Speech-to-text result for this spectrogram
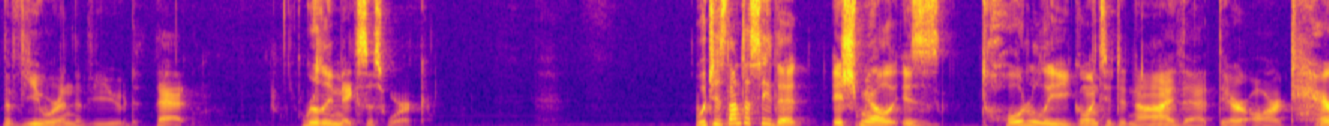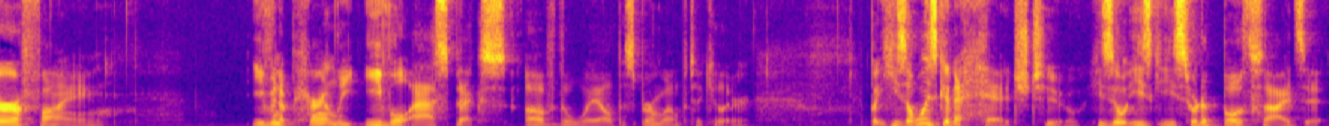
the viewer and the viewed that really makes this work. Which is not to say that Ishmael is totally going to deny that there are terrifying, even apparently evil aspects of the whale, the sperm whale in particular but he's always going to hedge too. He's, he's he's sort of both sides it.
